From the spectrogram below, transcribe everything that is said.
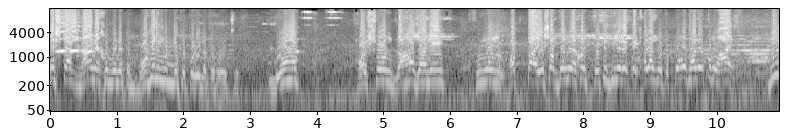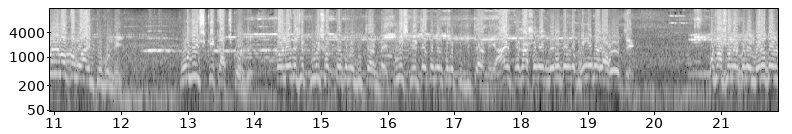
দেশটার নাম এখন যেন একটা মগের মূল্যকে পরিণত হয়েছে। লুট, ধর্ষণ, রাহাজানি, খুন, হত্যা, এসব যেন এখন প্রতিদিনের একটা খেলার মতো কোনো ধরনের কোনো আইন, ন্যূনতম আইনটুকু নেই। পুলিশ কি কাজ করবে? কারণ এদেশে পুলিশ হত্যার কোনো বিচার নাই, পুলিশ নির্যাতনের কোনো বিচার নেই। আইন প্রশাসনের মেরুদণ্ড ভেঙে ফেলা হয়েছে। প্রশাসনের কোনো মেরুদণ্ড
